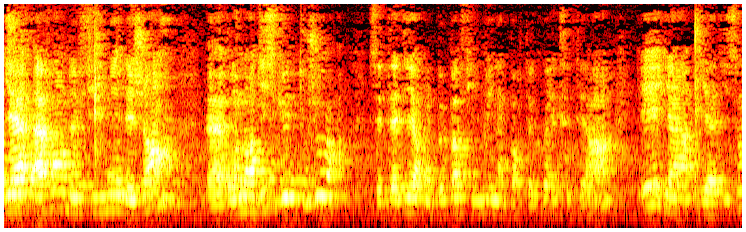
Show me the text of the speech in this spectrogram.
je y avant de filmer les gens, euh, on en discute toujours. C'est-à-dire, on ne peut pas filmer n'importe quoi, etc. Et il y, a, il y a, disons,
